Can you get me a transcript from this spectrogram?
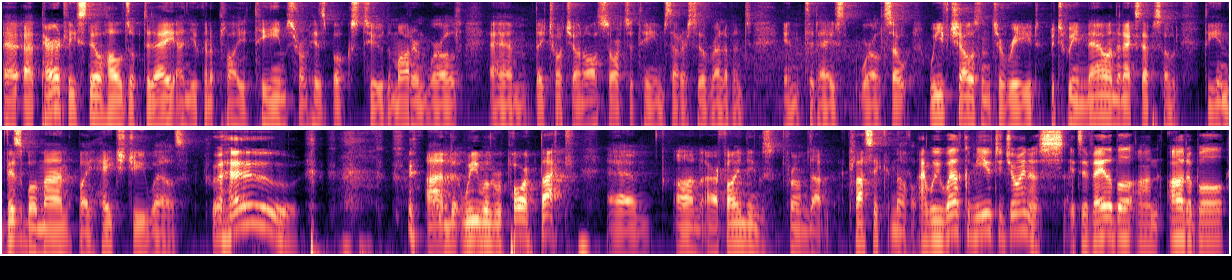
uh, apparently still holds up today, and you can apply themes from his books to the modern world. Um, they touch on all sorts of themes that are still relevant in today's world. So we've chosen to read between now and the next episode, "The Invisible Man" by H.G. Wells. Whoa! and we will report back um, on our findings from that classic novel. And we welcome you to join us. It's available on Audible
